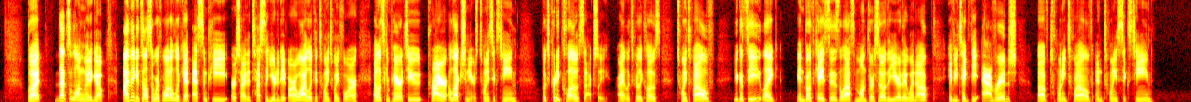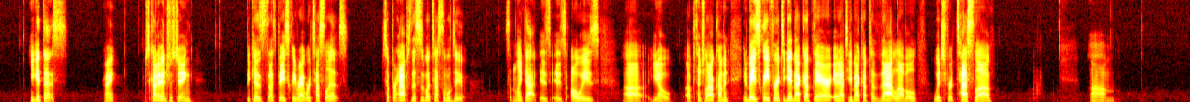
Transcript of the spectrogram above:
but that's a long way to go. I think it's also worthwhile to look at s&p or sorry the tesla year-to-date roi look at 2024 and let's compare it to prior election years. 2016 looks pretty close actually right? Looks pretty close. 2012 you could see like in both cases, the last month or so of the year, they went up. If you take the average of 2012 and 2016, you get this, right? Which is kind of interesting because that's basically right where Tesla is. So perhaps this is what Tesla will do. Something like that is is always, uh, you know, a potential outcome. And you know, basically, for it to get back up there, it would have to get back up to that level, which for Tesla um,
